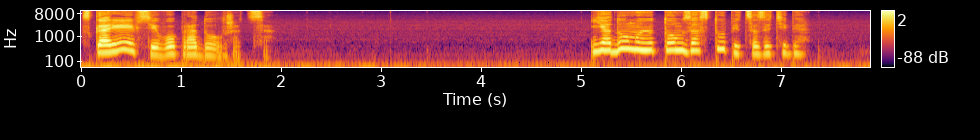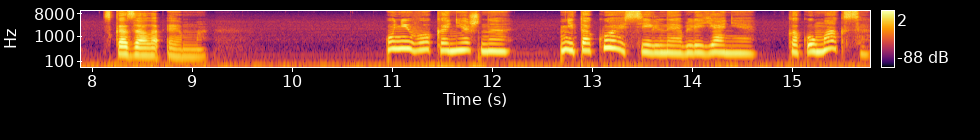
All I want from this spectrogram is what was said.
скорее всего, продолжатся. «Я думаю, Том заступится за тебя», — сказала Эмма. «У него, конечно, не такое сильное влияние, как у Макса,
